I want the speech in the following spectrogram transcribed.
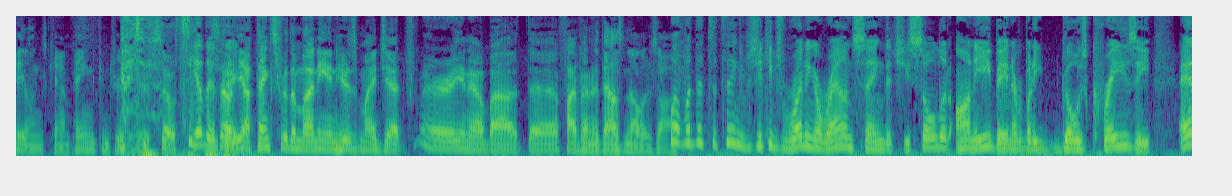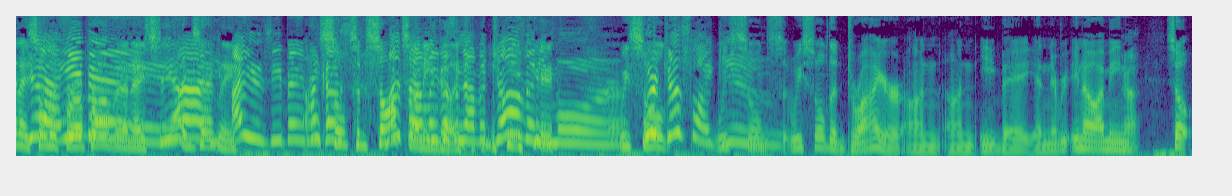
Palin's campaign contributors. So, That's the other so thing. yeah, thanks for the money, and here's my jet for you know about uh, five hundred thousand dollars off. Well, but that's the thing. If she keeps running around saying that she sold it on eBay, and everybody goes crazy. And I sold it for a profit. And I see, yeah, exactly. I, use eBay. I sold some socks my on eBay. doesn't have a job anymore. we sold We're just like we you. sold we sold a dryer on on eBay, and every you know, I mean, Yeah. so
